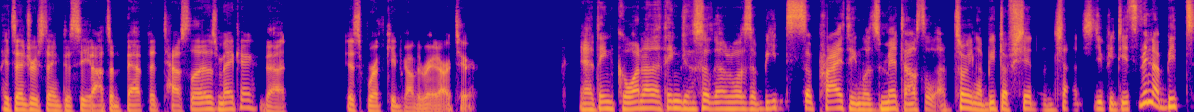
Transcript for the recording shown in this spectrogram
it's interesting to see that's a bet that Tesla is making that is worth keeping on the radar too. I think one other thing also that was a bit surprising was Meta also throwing a bit of shit on Chat GPT. It's been a bit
